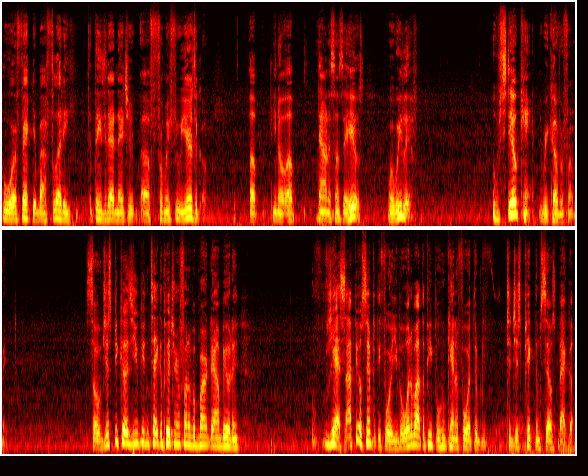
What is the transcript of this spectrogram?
who were affected by flooding and things of that nature uh, from a few years ago, up you know up down in Sunset Hills, where we live, who still can't recover from it. So just because you can take a picture in front of a burnt down building, yes, I feel sympathy for you. But what about the people who can't afford to to just pick themselves back up?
